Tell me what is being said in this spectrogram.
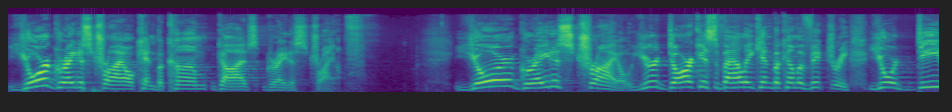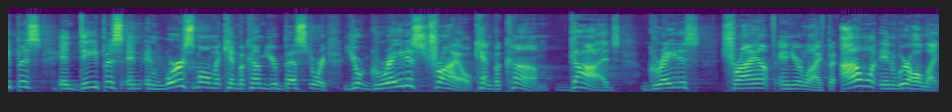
your greatest trial can become God's greatest triumph. Your greatest trial, your darkest valley can become a victory. Your deepest and deepest and, and worst moment can become your best story. Your greatest trial can become God's greatest triumph in your life. But I want, and we're all like,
